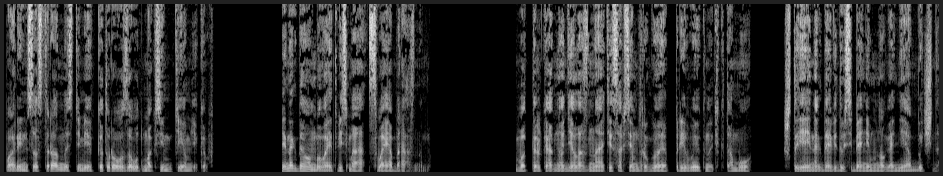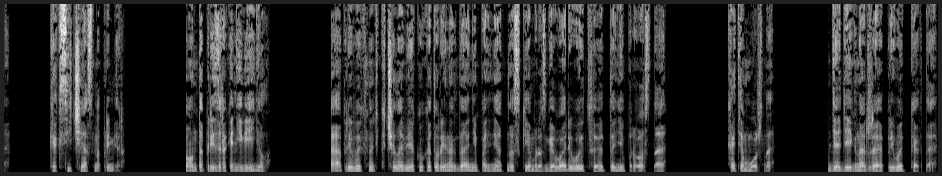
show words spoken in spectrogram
парень со странностями, которого зовут Максим Темников. Иногда он бывает весьма своеобразным. Вот только одно дело знать и совсем другое — привыкнуть к тому, что я иногда веду себя немного необычно. Как сейчас, например. Он-то призрака не видел. А привыкнуть к человеку, который иногда непонятно с кем разговаривает, — это непросто. Хотя можно. Дядя Игнат же привык как-то.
